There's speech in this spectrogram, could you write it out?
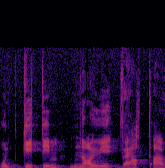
und gibt ihm neue Wert auch.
